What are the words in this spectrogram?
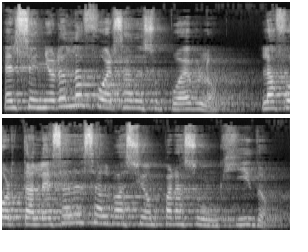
El Señor es la fuerza de su pueblo, la fortaleza de salvación para su ungido.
